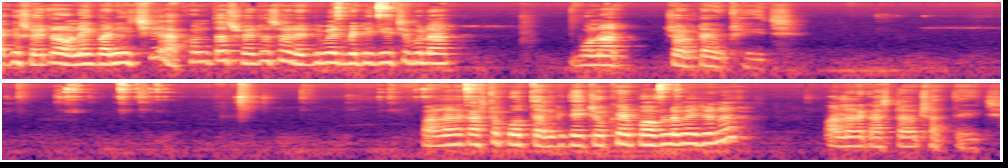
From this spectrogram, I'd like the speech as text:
আগে সোয়েটার অনেক বানিয়েছি, এখন তো সোয়েটার সব রেডিমেড বেরিয়ে গিয়েছে বলে বোনার চলটায় উঠে গেছে। পার্লারের কাজটা করতাম কিন্তু এই চোখের প্রবলেমের জন্য পার্লারের কাজটাও ছাড়তে হয়েছে।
